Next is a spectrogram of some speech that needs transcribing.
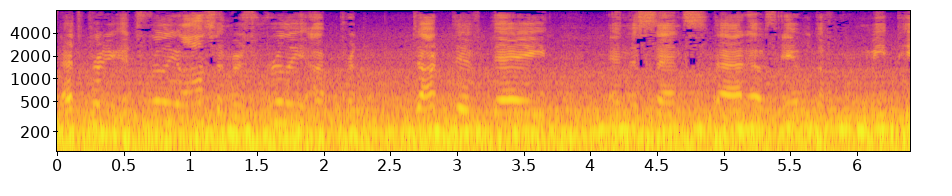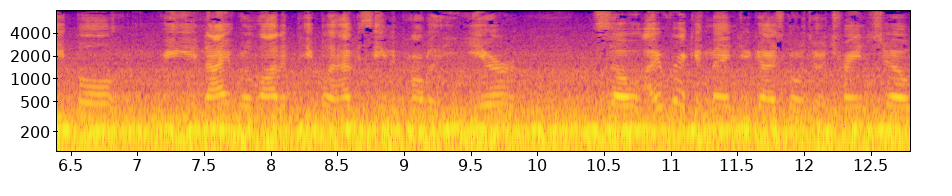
that's pretty. It's really awesome. It was really a productive day in the sense that I was able to meet people, reunite with a lot of people I haven't seen in probably a year. So I recommend you guys go to a train show.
